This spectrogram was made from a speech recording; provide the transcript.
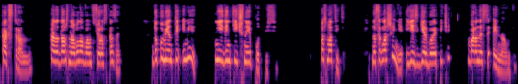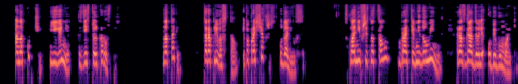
Как странно, она должна была вам все рассказать. Документы имеют неидентичные подписи. Посмотрите, на соглашении есть гербовая печать баронессы Эйнауди, а на купчей ее нет, здесь только роспись. Нотариус торопливо встал и, попрощавшись, удалился. Склонившись над столом, братья в недоумении разгадывали обе бумаги.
